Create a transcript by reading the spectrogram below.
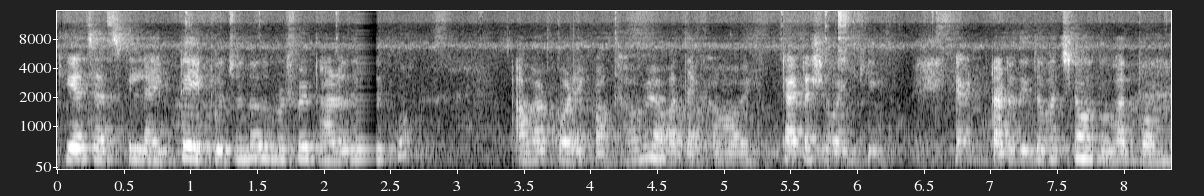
ঠিক আছে, আজকের লাইভটা এই পর্যন্ত। তোমরা সবাই ভালো দেখো আবার পরে কথা হবে, আবার দেখা হবে। টাটা সবাইকে। টাটা দিতে পারছি না, আমার দু হাত বন্ধ।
